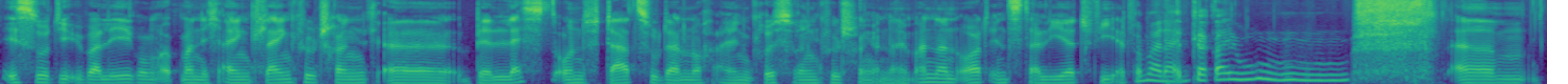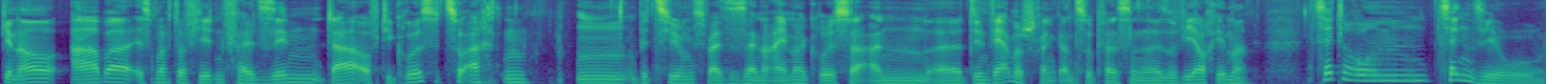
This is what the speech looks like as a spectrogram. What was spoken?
ist so die Überlegung, ob man nicht einen kleinen Kühlschrank äh, belässt und dazu dann noch einen größeren Kühlschrank an einem anderen Ort installiert, wie etwa bei der Imkerei. Ähm, genau, aber es macht auf jeden Fall Sinn, da auf die Größe zu achten, mh, mm, beziehungsweise seine Eimergröße an äh, den Wärmeschrank anzupassen, also wie auch immer. Ceterum Censeo.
